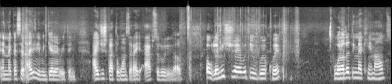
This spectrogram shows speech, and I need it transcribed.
and like I said, I didn't even get everything. I just got the ones that I absolutely love. Oh, let me share with you real quick. One other thing that came out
